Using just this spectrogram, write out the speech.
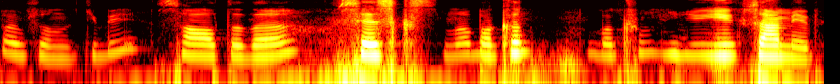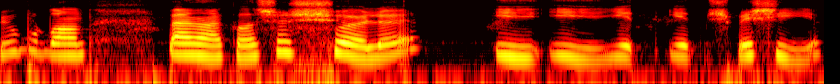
Görmüş olduğunuz gibi sağ da ses kısmına bakın. Bakın yükselme yapıyor. Buradan ben arkadaşlar şöyle iyi iyi 75 iyi.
